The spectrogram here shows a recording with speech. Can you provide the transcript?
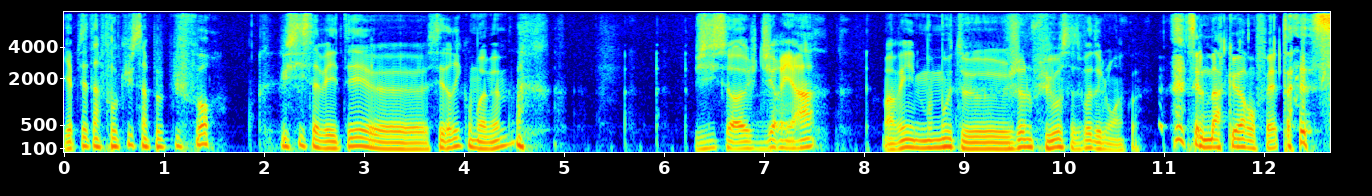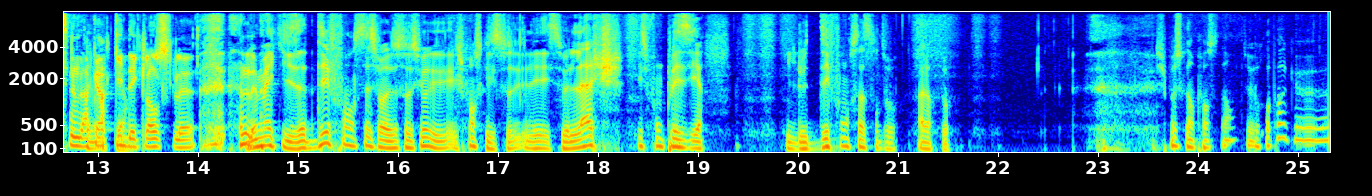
il y a peut-être un focus un peu plus fort que si ça avait été euh, Cédric ou moi-même. je dis ça, je dis rien. Bah, oui, une moumoute euh, jaune fluo, ça se voit de loin, quoi. C'est le marqueur en fait. c'est le marqueur qui déclenche le. Le mec, il les a défoncés sur les réseaux sociaux et je pense qu'ils se, se lâchent, ils se font plaisir. Ils le défoncent à son tour, à leur tour. Je sais pas ce que t'en penses, non Tu crois pas que.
